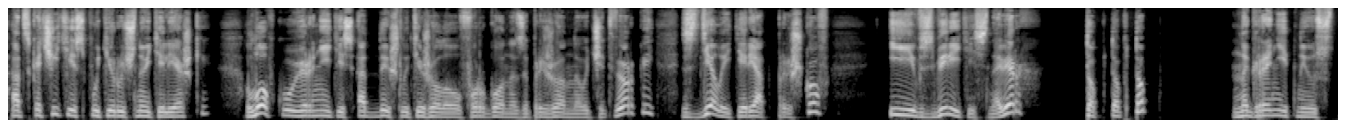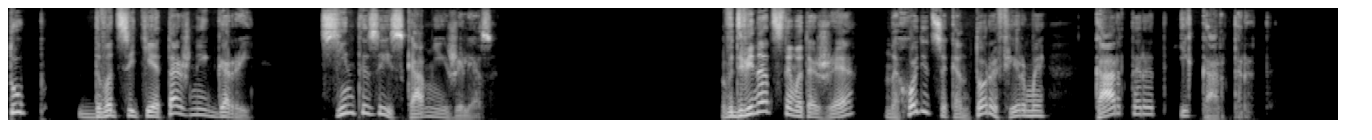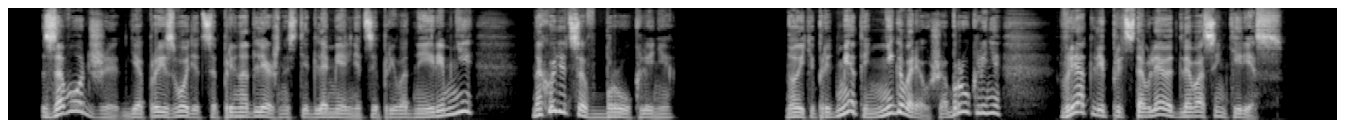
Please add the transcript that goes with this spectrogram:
Отскочите с пути ручной тележки, ловко увернитесь от дышла тяжелого фургона, запряженного четверкой, сделайте ряд прыжков и взберитесь наверх, топ-топ-топ, на гранитный уступ двадцатиэтажной горы, синтеза из камня и железа. В двенадцатом этаже находится контора фирмы Картерет и Картерет. Завод же, где производятся принадлежности для мельницы приводные ремни, находится в Бруклине. Но эти предметы, не говоря уж о Бруклине, вряд ли представляют для вас интерес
